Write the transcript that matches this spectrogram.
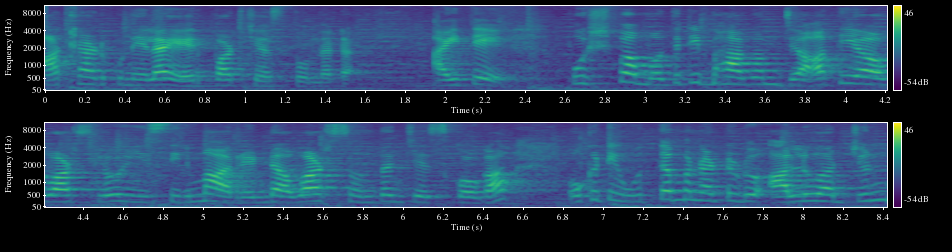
మాట్లాడుకునేలా ఏర్పాటు చేస్తోందట. అయితే పుష్ప మొదటి భాగం జాతీయ అవార్డ్స్లో ఈ సినిమా రెండు అవార్డ్స్ సొంతం చేసుకోగా ఒకటి ఉత్తమ నటుడు అల్లు అర్జున్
